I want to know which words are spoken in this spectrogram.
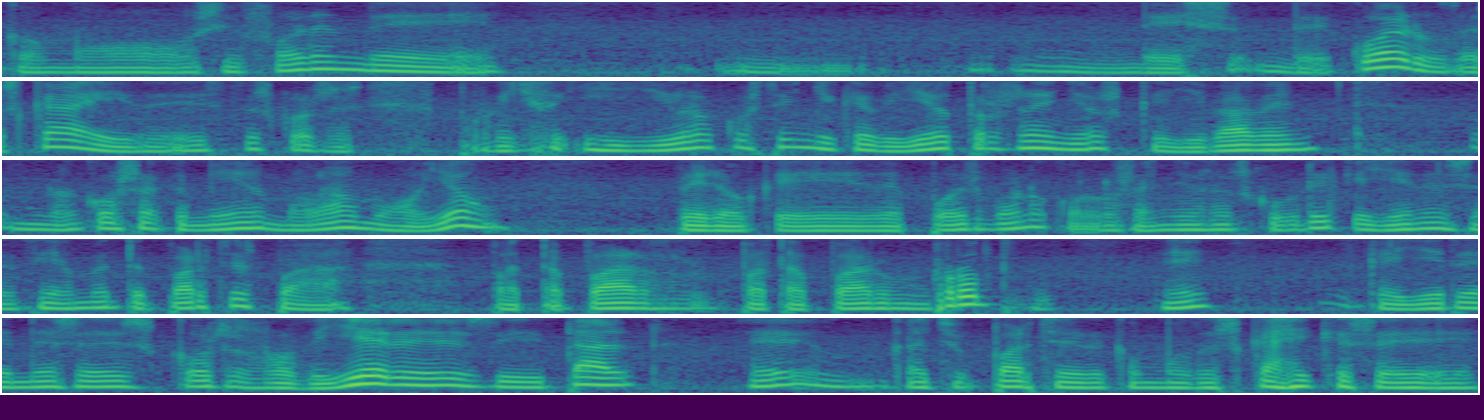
como si fueran de, de, de cuero, de sky, de estas cosas. Porque yo, y yo la cuestión es que vi otros niños que llevaban una cosa que me molaba mogollón pero que después, bueno, con los años descubrí que llenen sencillamente parches para tapar para tapar un roto, ¿eh? que llenen esas cosas rodilleres y tal, ¿eh? un cacho parche como de Sky que se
